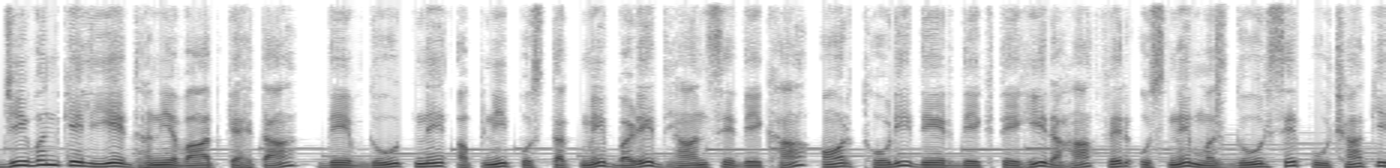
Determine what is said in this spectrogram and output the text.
जीवन के लिए धन्यवाद कहता, देवदूत ने अपनी पुस्तक में बड़े ध्यान से देखा और थोड़ी देर देखते ही रहा, फिर उसने मजदूर से पूछा कि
